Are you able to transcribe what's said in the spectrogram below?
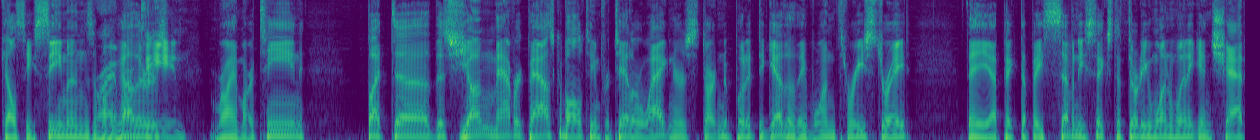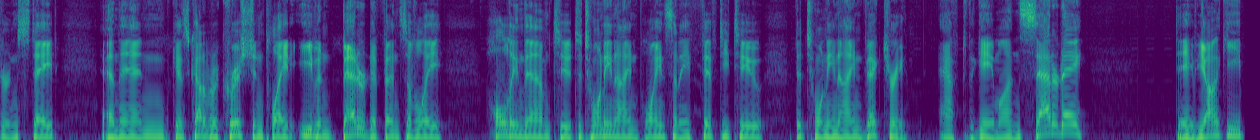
Kelsey Siemens, among Mariah others, Martine. Mariah Martine. But uh, this young Maverick basketball team for Taylor Wagner's starting to put it together. They've won three straight. They uh, picked up a 76 to 31 win against Chadron State, and then against Colorado Christian played even better defensively, holding them to to 29 points in a 52 to 29 victory. After the game on Saturday, Dave Yonke,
